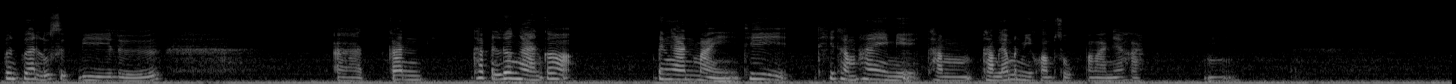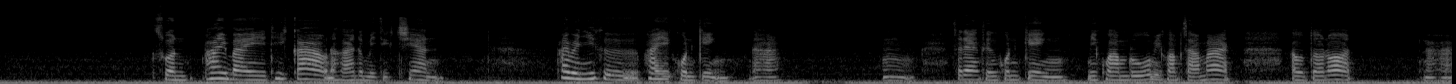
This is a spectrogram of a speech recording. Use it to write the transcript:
เพื่อนๆรู้สึกดีหรือ การถ้าเป็นเรื่องงานก็เป็นงานใหม่ที่ที่ทำให้มีทำทำแล้วมันมีความสุขประมาณนี้ค่ะส่วนไพ่ใบที่เก้านะคะ The Magician ไพ่ใบนี้คือไพ่คนเก่งนะคะแสดงถึงคนเก่ง มีความรู้ มีความสามารถ เอาตัวรอดนะคะ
